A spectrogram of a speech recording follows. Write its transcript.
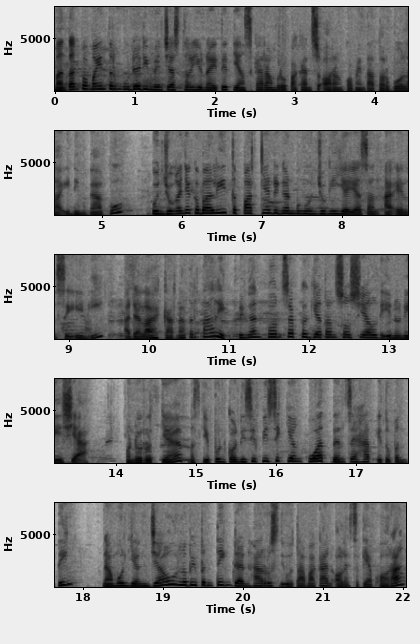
Mantan pemain termuda di Manchester United yang sekarang merupakan seorang komentator bola ini mengaku Kunjungannya ke Bali tepatnya dengan mengunjungi Yayasan ALC ini adalah karena tertarik dengan konsep kegiatan sosial di Indonesia. Menurutnya, meskipun kondisi fisik yang kuat dan sehat itu penting, namun yang jauh lebih penting dan harus diutamakan oleh setiap orang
